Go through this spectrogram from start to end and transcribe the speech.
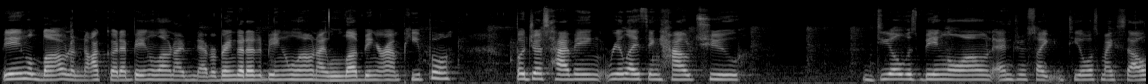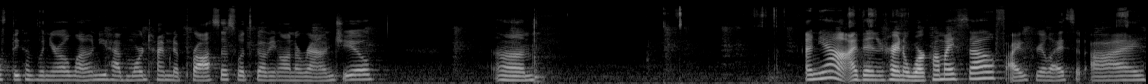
being alone, I'm not good at being alone. I've never been good at being alone. I love being around people. But just having, realizing how to deal with being alone and just like deal with myself because when you're alone, you have more time to process what's going on around you. Um, and yeah, I've been trying to work on myself. I realized that I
